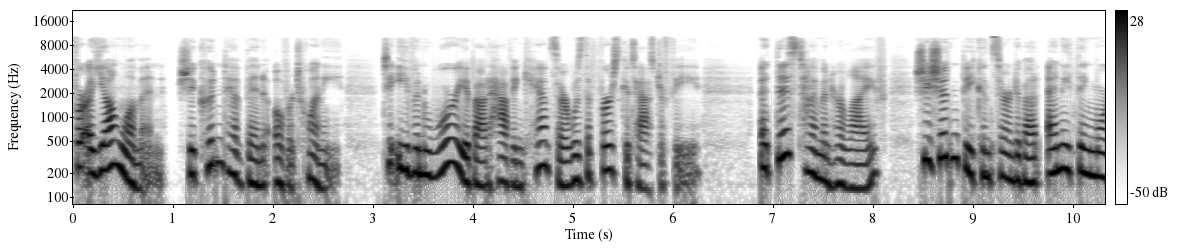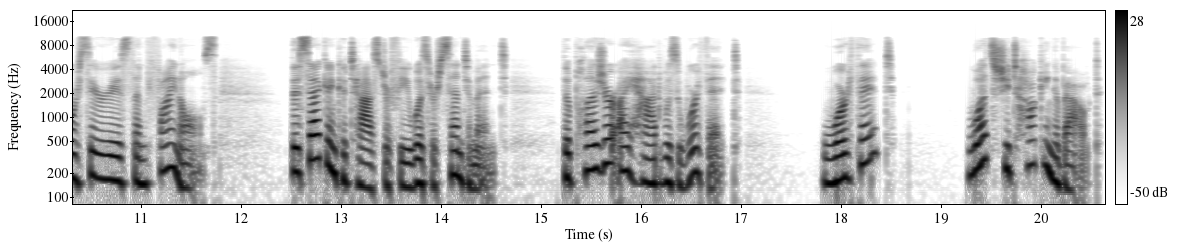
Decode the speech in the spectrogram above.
For a young woman, she couldn't have been over 20. To even worry about having cancer was the first catastrophe. At this time in her life, she shouldn't be concerned about anything more serious than finals. The second catastrophe was her sentiment. The pleasure I had was worth it. Worth it? What's she talking about?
